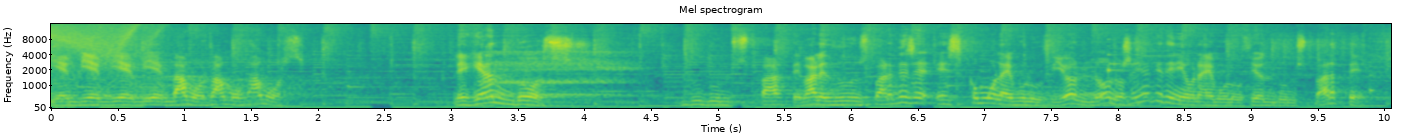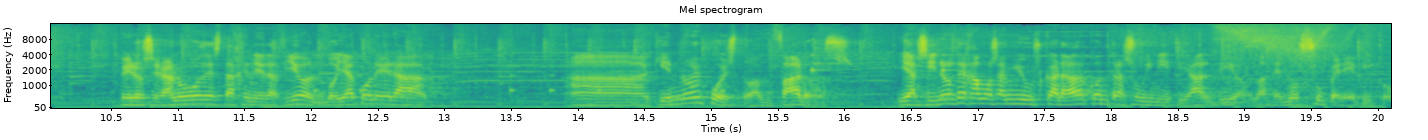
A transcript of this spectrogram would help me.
Bien, bien, bien, bien. Vamos, vamos, vamos. Le quedan dos. Dudunsparce. Vale, Dudunsparce es, como la evolución, ¿no? No sabía que tenía una evolución Dudunsparce. Pero será nuevo de esta generación. Voy a poner a... ¿A quién no he puesto? A Ampharos. Y así nos dejamos a Miuscarada contra su inicial, tío. Lo hacemos súper épico.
